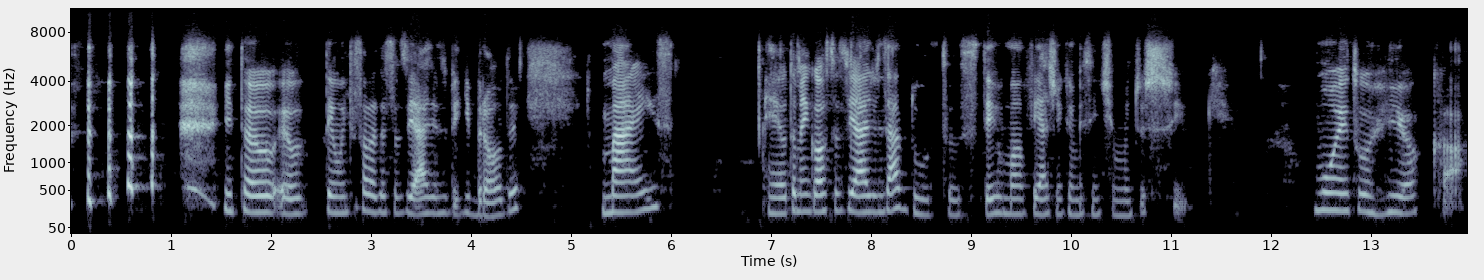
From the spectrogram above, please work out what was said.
então eu tenho muita saudade dessas viagens Big Brother. Mas é, eu também gosto das viagens adultas. Teve uma viagem que eu me senti muito chique, muito rica.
